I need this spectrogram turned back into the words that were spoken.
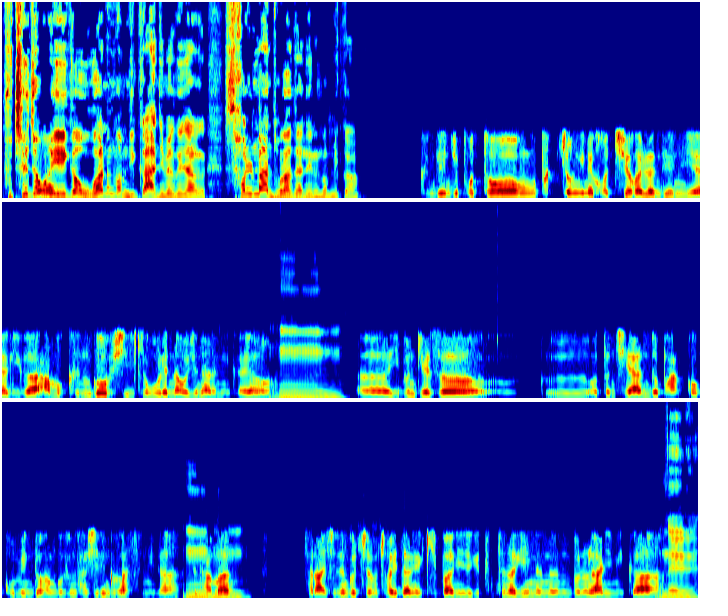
구체적으로 어. 얘기가 오가는 겁니까? 아니면 그냥 설만 돌아다니는 겁니까? 근데 이제 보통 특정인의 거취에 관련된 이야기가 아무 근거 없이 이렇게 오래 나오지는 않으니까요. 음, 어, 이분께서 그 어떤 제안도 받고 고민도 한 것은 사실인 것 같습니다. 음, 다만 잘 아시는 것처럼 저희 당의 기반이 이렇게 튼튼하게 있는 분은 아니니까 네.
